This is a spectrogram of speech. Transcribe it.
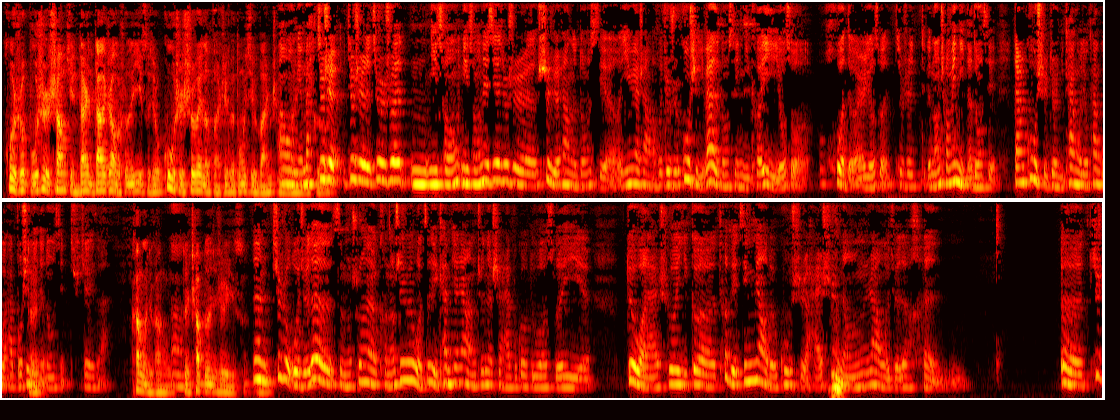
或者说不是商品，但是你大概知道我说的意思，就是故事是为了把这个东西完成。哦，我明白，就是就是就是说，嗯，你从你从那些就是视觉上的东西、音乐上的，或就是故事以外的东西，你可以有所获得，有所就是这个能成为你的东西。但是故事就是你看过就看过，还不是你的东西，是这个意思吧？看过就看过，对，差不多就这个意思。但就是我觉得怎么说呢？可能是因为我自己看片量真的是还不够多，所以。对我来说，一个特别精妙的故事，还是能让我觉得很，呃，就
